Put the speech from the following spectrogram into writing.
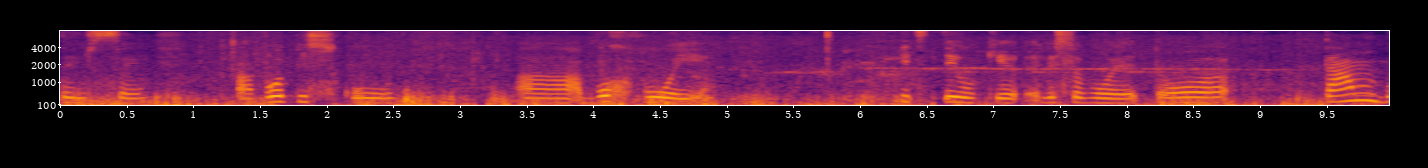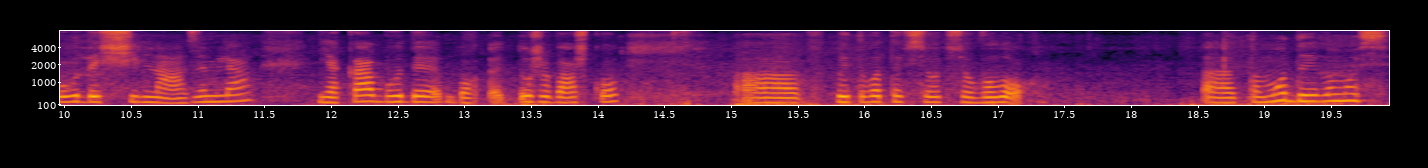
тирси, або піску, або хвої, підстилки лісової, то там буде щільна земля, яка буде дуже важко впитувати всю цю вологу. Тому дивимось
